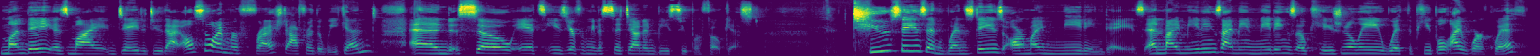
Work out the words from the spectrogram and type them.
Monday is my day to do that. Also, I'm refreshed after the weekend, and so it's easier for me to sit down and be super focused. Tuesdays and Wednesdays are my meeting days. And by meetings, I mean meetings occasionally with the people I work with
